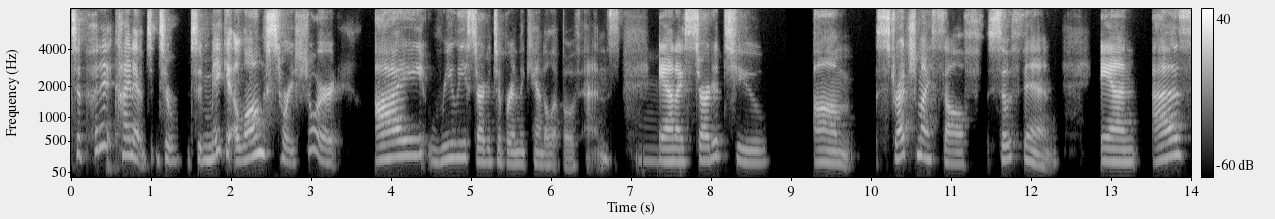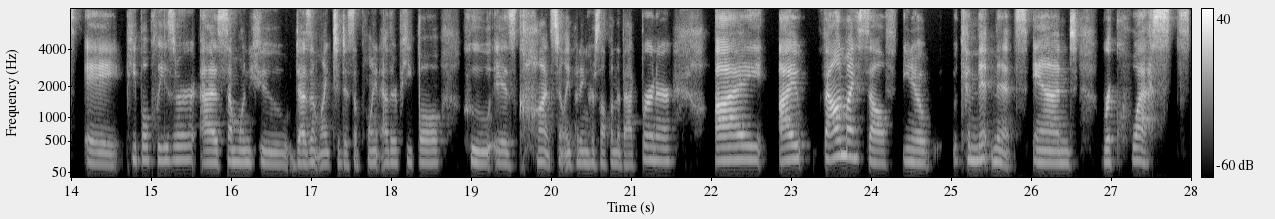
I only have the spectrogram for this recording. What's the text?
to put it kind of to to make it a long story short i really started to burn the candle at both ends mm. and i started to um, stretch myself so thin and as a people pleaser as someone who doesn't like to disappoint other people who is constantly putting herself on the back burner i i found myself you know commitments and requests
